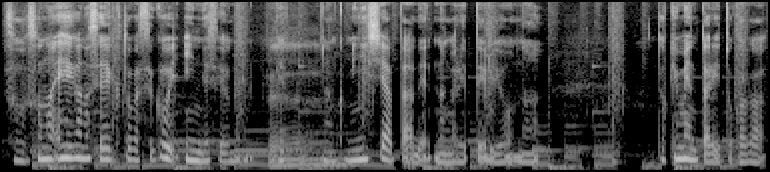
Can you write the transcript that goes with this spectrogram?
そうその映画のセレクトがすごいいいんですよね。へでー。なんかミニシアターで流れてるようなドキュメンタリーとかが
